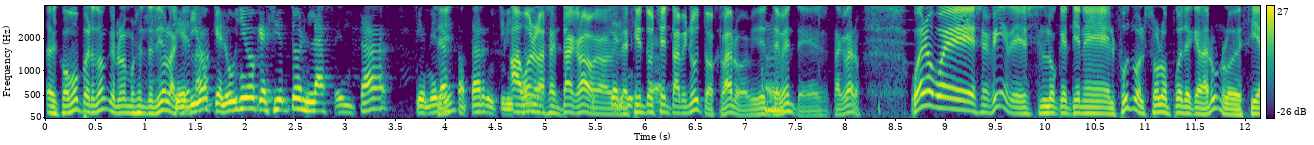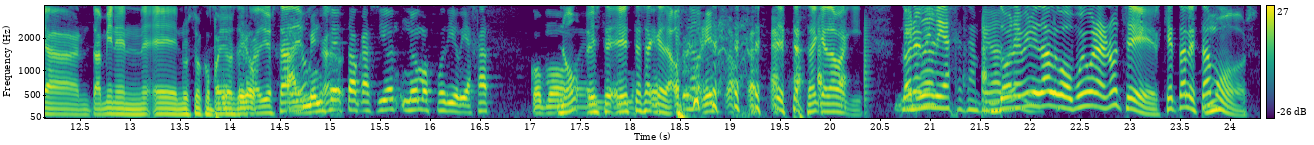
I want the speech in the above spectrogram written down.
Eh, ¿Cómo? Perdón, que no lo hemos entendido. ¿La Que digo que lo único que siento es la sentada que me da ¿Sí? esta tarde. Ah, bueno, la sentada, claro, de Termi- 180 minutos, claro, evidentemente, está claro. Bueno, pues, en fin, es lo que tiene el fútbol, solo puede quedar uno, lo decían también en, en nuestros compañeros de Pero Radio Estadio. Al menos claro. en esta ocasión no hemos podido viajar. Como No, este, este se ha quedado. Este se ha quedado aquí. Emilio- viaje se han pegado, Don oye. Emilio Hidalgo, muy buenas noches. ¿Qué tal estamos?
